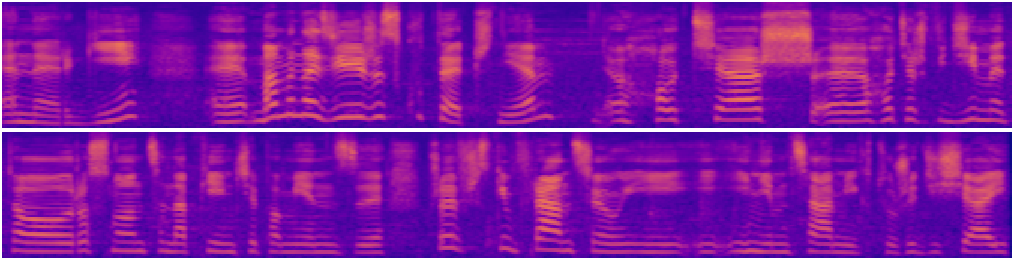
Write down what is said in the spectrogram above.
energii. E, Mamy nadzieję, że skutecznie, e, chociaż, e, chociaż widzimy to rosnące napięcie pomiędzy przede wszystkim Francją i, i, i Niemcami, którzy dzisiaj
